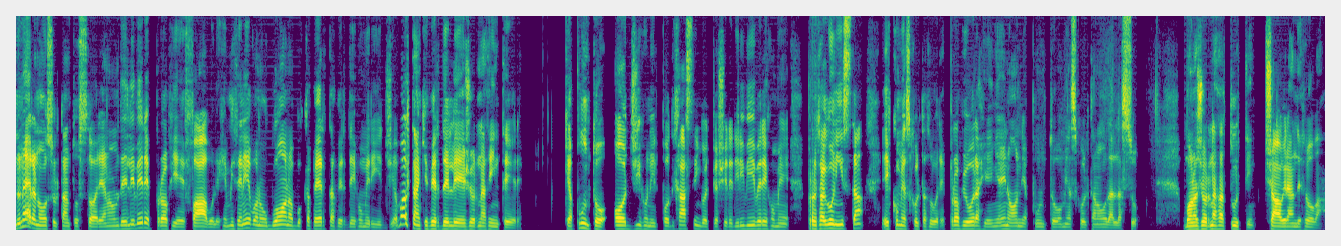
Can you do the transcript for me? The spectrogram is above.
non erano soltanto storie, erano delle vere e proprie favole che mi tenevano buono a bocca aperta per dei pomeriggi, a volte anche per delle giornate intere che appunto oggi con il podcasting ho il piacere di rivivere come protagonista e come ascoltatore, proprio ora che i miei nonni appunto mi ascoltano da lassù. Buona giornata a tutti, ciao grande Tova.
